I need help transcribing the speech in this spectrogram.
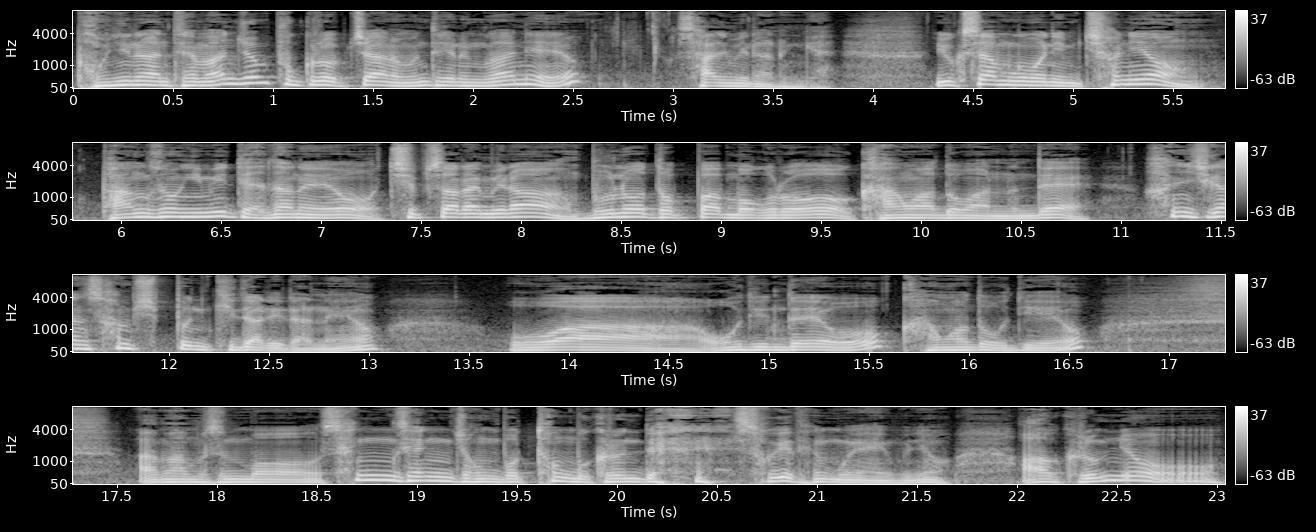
본인한테만 좀 부끄럽지 않으면 되는 거 아니에요? 삶이라는 게. 6395님, 천희형, 방송 힘이 대단해요. 집사람이랑 문어 덮밥 먹으러 강화도 왔는데 1시간 30분 기다리라네요. 우와, 어딘데요? 강화도 어디예요? 아마 무슨 뭐 생생정보통 뭐 그런 데 소개된 모양이군요. 아, 그럼요.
